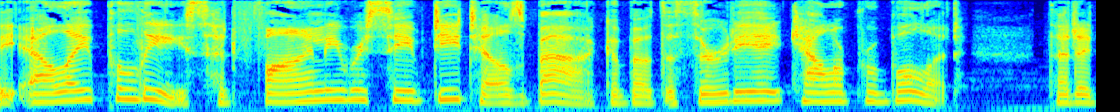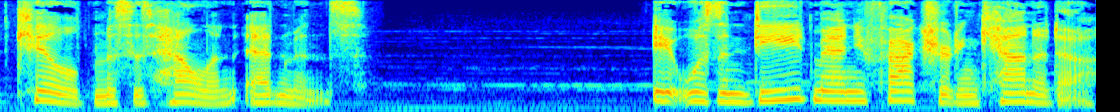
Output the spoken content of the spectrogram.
the LA police had finally received details back about the 38 caliber bullet that had killed Mrs. Helen Edmonds. It was indeed manufactured in Canada,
